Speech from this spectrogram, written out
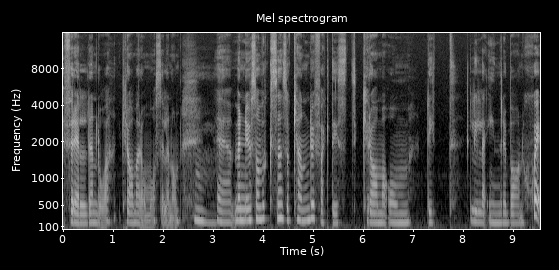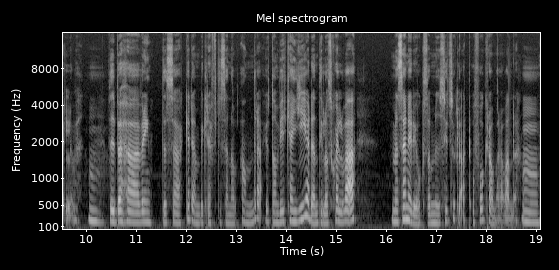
föräldern då kramar om oss eller någon. Mm. Eh, Men nu som vuxen så kan du faktiskt krama om ditt lilla inre barn själv. Mm. Vi behöver inte söka den bekräftelsen av andra utan vi kan ge den till oss själva. Men sen är det också mysigt såklart att få kramar av andra. Mm.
